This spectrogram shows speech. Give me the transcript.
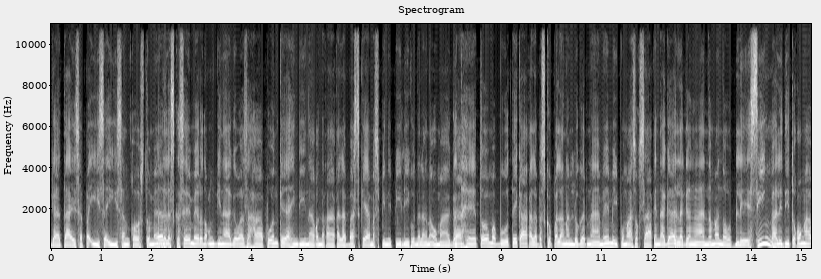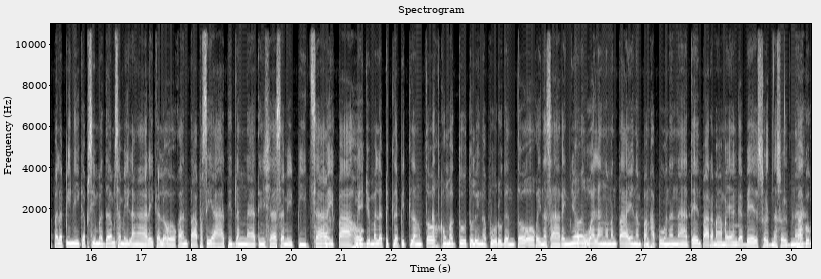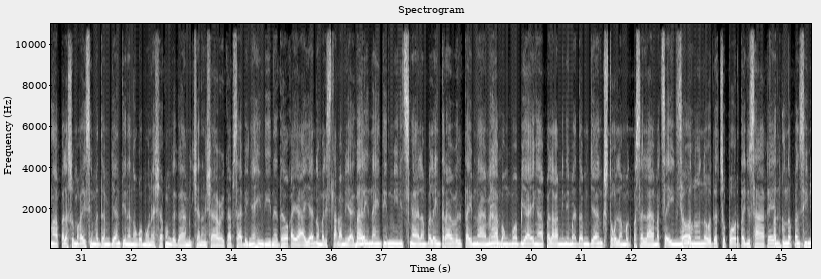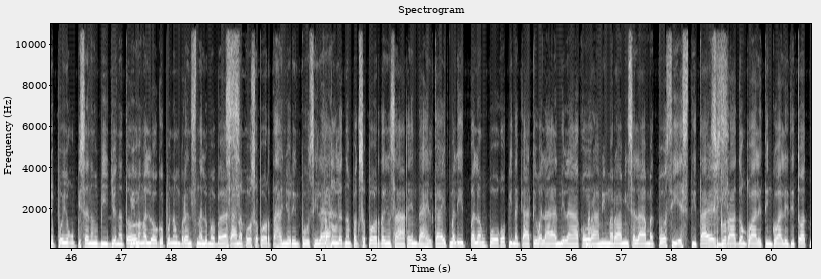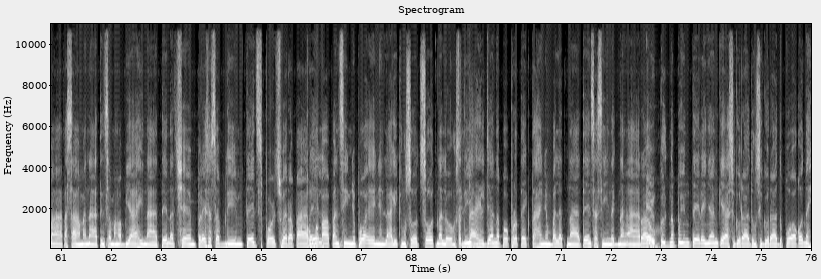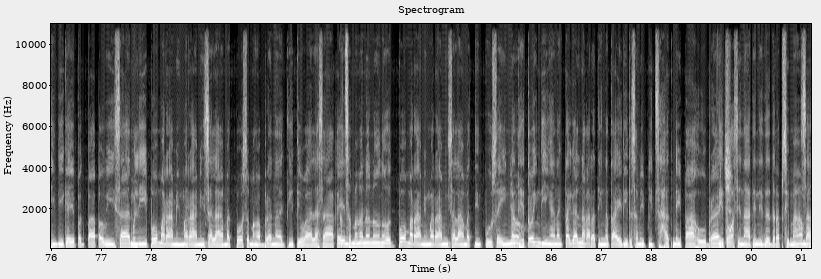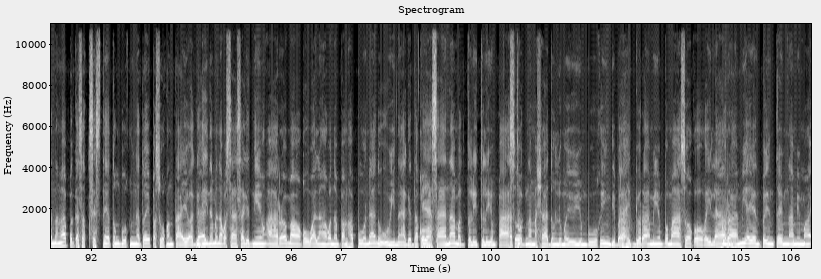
magtsatsaga tayo sa paisa-isang customer. Madalas kasi meron akong ginagawa sa hapon kaya hindi na ako nakakalabas kaya mas pinipili ko na lang na umaga. At heto, mabuti kakalabas ko pa lang ng lugar namin, may pumasok sa akin agad. Talaga nga naman, no, blessing. Bali dito ko nga pala pinikap si madam sa may Langari, Caloocan tapos ihahatid lang natin siya sa may pizza, may paho. Medyo malapit-lapit lang to. At kung magtutuloy na puro ganto, okay na sa akin yun. Kukuha lang naman tayo ng panghapunan natin para mamayang gabi, solve na solve na. Bago nga pala sumakay si madam dyan, tinanong ko muna siya kung gagamit siya ng shower cup. Sabi niya hindi na daw, kaya ayan, umalis na kami agad. Bali 19 minutes nga lang pala yung travel time namin. Habang bumabiyahe nga pala kami ni madam dyan, gusto ko lang magpasalamat sa inyo sa panunood at suporta nyo sa akin. At kung napansin nyo po yung umpisa ng video na to, may mga logo po ng brands na lumabas. Sana po suportahan nyo rin po sila. Katulad ng pagsuporta nyo sa akin dahil kahit maliit pa lang po ako, pinagkatiwalaan nila ako. Maraming maraming salamat po si ST Tires. Siguradong quality quality to at makakasama natin sa mga biyahe natin at syempre sa Sublimated Sportswear Apparel. Kung mapapansin nyo po, ayan yung lagi kong suot-suot na long sleeve. At dahil dyan napoprotektahan yung balat natin sa sinag ng araw. Air cooled na po yung tela niyan kaya siguradong sigurado po ako na hindi kayo pagpapawisan. Muli po, maraming maraming salamat po sa mga brand na nagtitiwala sa akin. At sa mga nanonood po, maraming maraming salamat din po sa inyo. At ito, hindi nga nagtagal, nakarating na tayo dito sa may Pizza Hut, may Paho branch. Dito kasi natin idadrop si ma'am. Sana nga pagka-success na itong booking na to, ay pasukan tayo agad. Hindi naman ako sasagad ngayong araw, makakuha lang ako ng panghapunan, uuwi na agad ako. Kaya sana magtuloy-tuloy yung pasok. At wag na masyadong lumayo yung booking, di ba? Kahit gurami yung pumasok, okay lang. Gurami, ayan po yung term namin mga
